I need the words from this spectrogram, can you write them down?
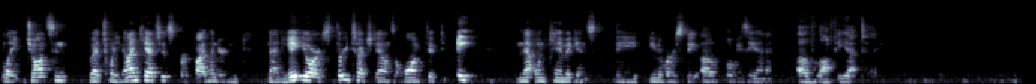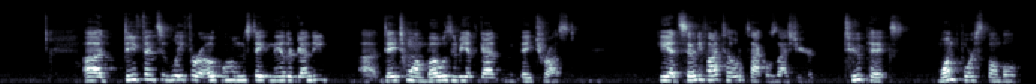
Blake Johnson, who had 29 catches for 598 yards, three touchdowns, a long 58. And that one came against the University of Louisiana of Lafayette. Uh, defensively for Oklahoma State and the other Gundy, uh, Daytawion Lowe is going to be at the guy that they trust. He had 75 total tackles last year, two picks, one forced fumble,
